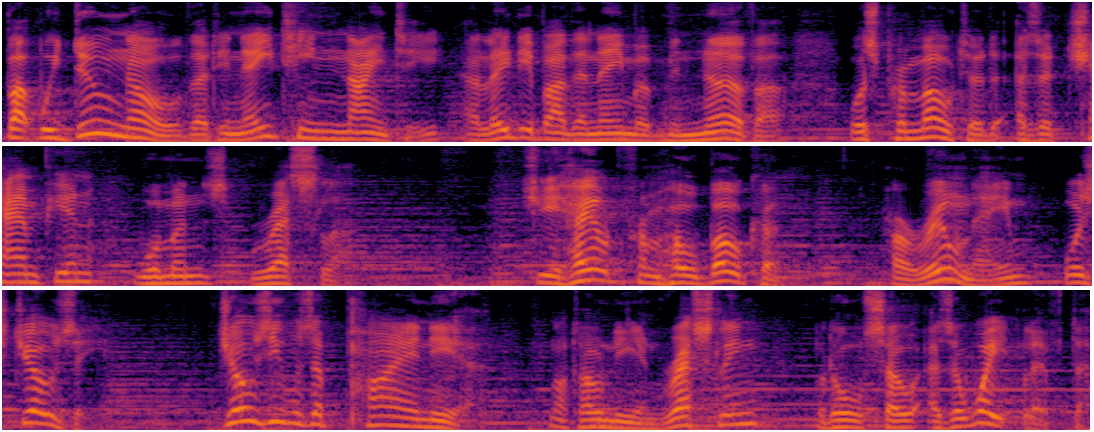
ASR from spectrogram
But we do know that in 1890, a lady by the name of Minerva was promoted as a champion woman's wrestler. She hailed from Hoboken. Her real name was Josie. Josie was a pioneer, not only in wrestling, but also as a weightlifter,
